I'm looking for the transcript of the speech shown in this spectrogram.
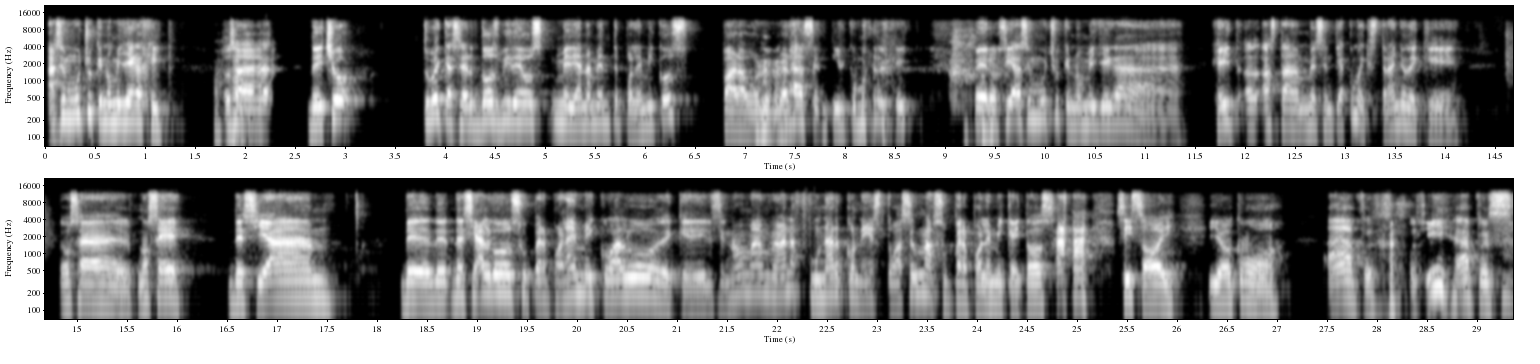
hace mucho que no me llega hate. O sea, de hecho, tuve que hacer dos videos medianamente polémicos para volver a sentir cómo era el hate. Pero sí, hace mucho que no me llega hate. Hasta me sentía como extraño de que, o sea, no sé, decía, de, decía algo súper polémico, algo de que dice, no, me van a funar con esto, va a ser una súper polémica y todos, sí soy. Y yo como, ah, pues, pues sí, ah, pues,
